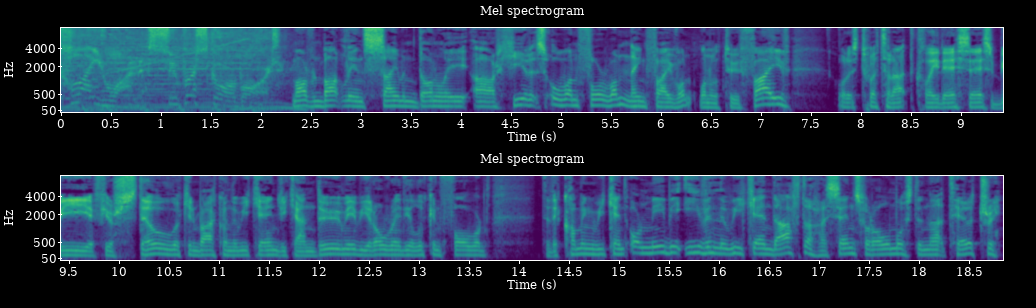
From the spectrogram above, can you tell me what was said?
Clyde One Super Scoreboard. Marvin Bartley and Simon Donnelly are here. It's 0141 951 1025 or it's Twitter at Clyde SSB. If you're still looking back on the weekend, you can do. Maybe you're already looking forward to the coming weekend, or maybe even the weekend after. I sense we're almost in that territory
